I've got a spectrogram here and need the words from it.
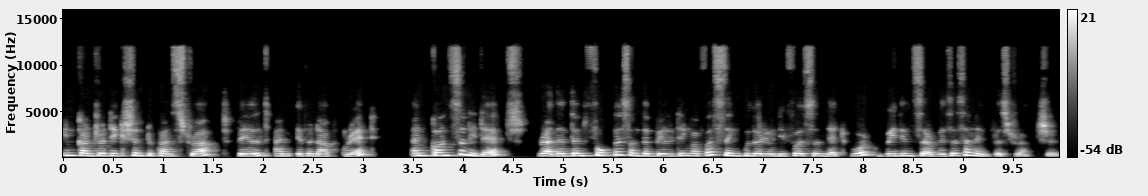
in contradiction to construct, build, and even upgrade, and consolidate rather than focus on the building of a singular universal network within services and infrastructure.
